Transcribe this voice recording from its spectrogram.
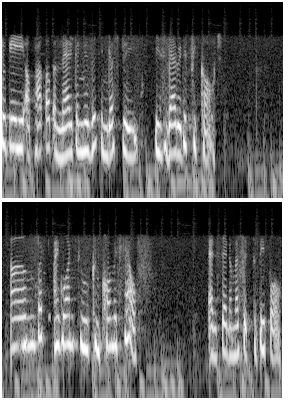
To be a part of American music industry is very difficult. Um, but I want to control myself and send a message to people.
